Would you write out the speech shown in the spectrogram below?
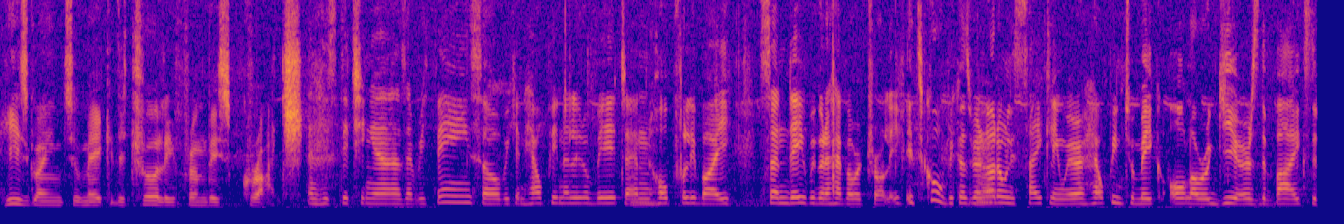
he's going to make the trolley from the scratch. and he's teaching us everything so we can help him a little bit Mm. and hopefully by Sunday we're gonna have our trolley. It's cool because we're Yeah. not only cycling, we're helping to make all our gears, the bikes, the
